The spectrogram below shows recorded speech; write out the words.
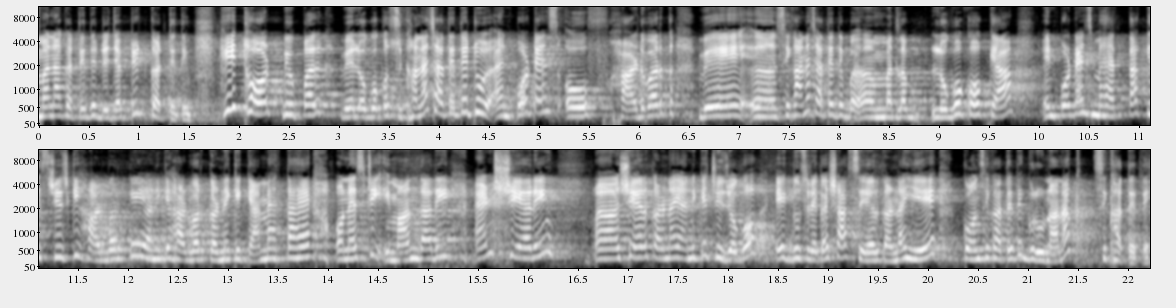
मना करते थे रिजेक्टेड करते थे। ही थॉट पीपल वे लोगों को सिखाना चाहते थे to importance of hard work वे सिखाना चाहते थे मतलब लोगों को क्या इंपॉर्टेंस महत्ता किस चीज़ की हार्डवर्क की, यानी कि हार्डवर्क करने की क्या महत्ता है? ऑनेस्टी ईमानदारी एंड शेयरिंग शेयर करना, यानी कि चीज़ों को एक दूसरे के साथ शेयर करना, ये कौन सिखाते थे? गुरु नानक सिखाते थे।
